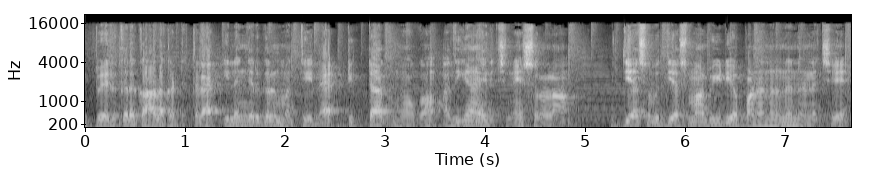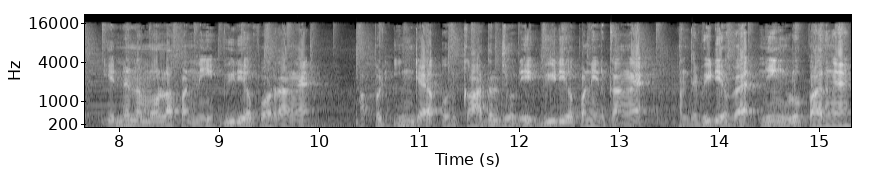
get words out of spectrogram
இப்போ இருக்கிற காலகட்டத்தில் இளைஞர்கள் மத்தியில் டிக்டாக் மோகம் அதிகம் ஆயிடுச்சுன்னே சொல்லலாம். வித்தியாச வித்தியாசமாக வீடியோ பண்ணணும்னு நினச்சி என்னென்னமோலாம் பண்ணி வீடியோ போடுறாங்க. அப்படி இங்கே ஒரு காதல் ஜோடி வீடியோ பண்ணியிருக்காங்க. அந்த வீடியோவை நீங்களும் பாருங்கள்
